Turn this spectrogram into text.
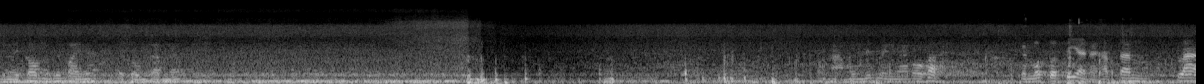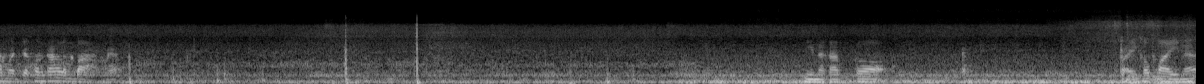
ยังไงกล้องมันขึ้นไปนะไปชมกันนะต้องหามุมนิดนึงนะเพราะว่าเป็นรถตัวเตี้ยนะครับ ด้านล่างมันจะค่อนข้างลำบากนะนี่นะครับก็ ใส่เข้าไปนะ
